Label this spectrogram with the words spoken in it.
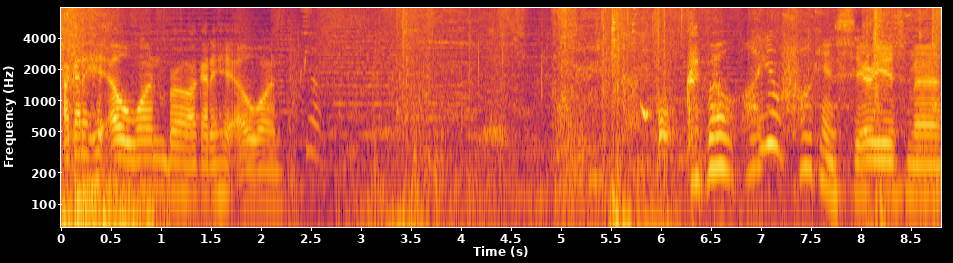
I gotta hit L1, bro. I gotta hit L1. Oh, bro, are you fucking serious, man?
